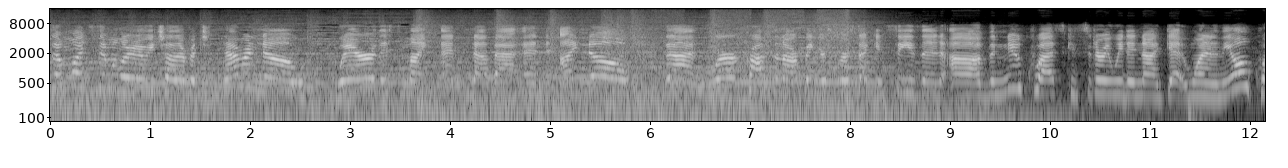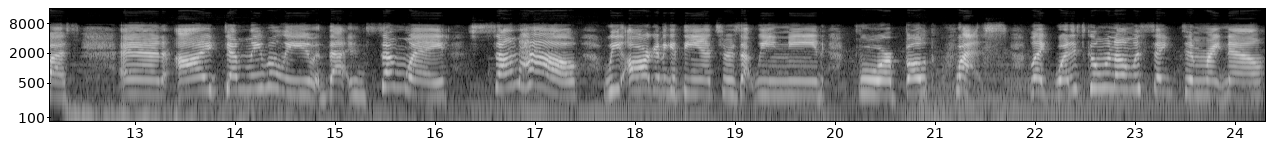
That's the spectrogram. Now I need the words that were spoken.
somewhat similar to each other but you never know where this might end up at. And I know that we're crossing our fingers for a second season of the new quest, considering we did not get one in the old quest. And I definitely believe that in some way, somehow, we are going to get the answers that we need for both quests. Like, what is going on with Sanctum right now?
